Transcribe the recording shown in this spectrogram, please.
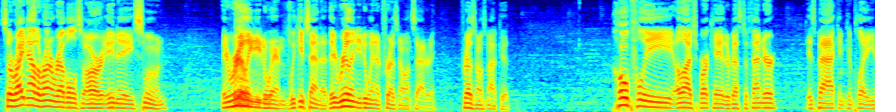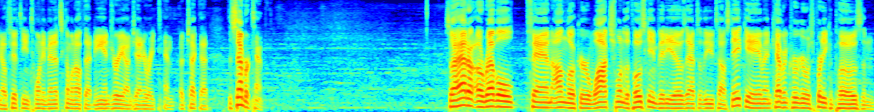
So right now the Runnin' Rebels are in a swoon. They really need to win. We keep saying that. They really need to win at Fresno on Saturday. Fresno's not good. Hopefully Elijah Parquet, their best defender, is back and can play, you know, 15, 20 minutes coming off that knee injury on January 10th. Uh, check that. December 10th. So I had a, a Rebel fan onlooker watch one of the post-game videos after the Utah State game, and Kevin Kruger was pretty composed and,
